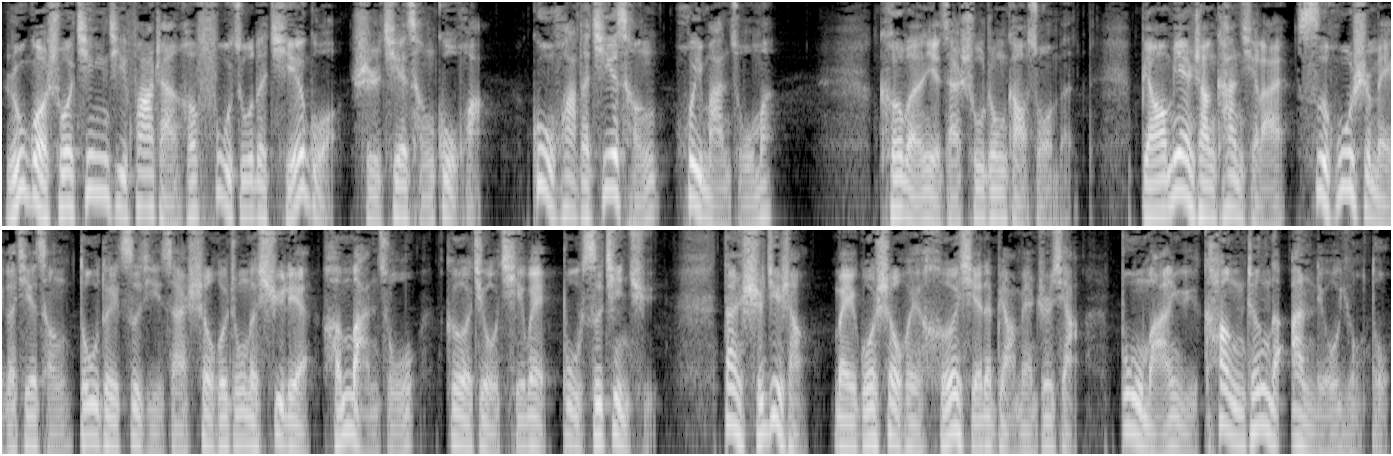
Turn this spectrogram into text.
如果说经济发展和富足的结果是阶层固化，固化的阶层会满足吗？柯文也在书中告诉我们，表面上看起来似乎是每个阶层都对自己在社会中的序列很满足，各就其位，不思进取。但实际上，美国社会和谐的表面之下，不满与抗争的暗流涌动。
